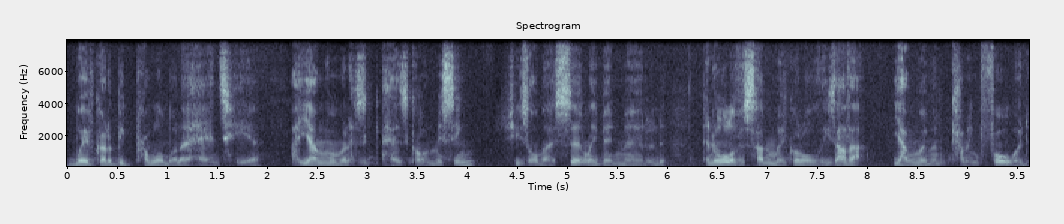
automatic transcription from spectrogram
we've got a big problem on our hands here. A young woman has, has gone missing. She's almost certainly been murdered. And all of a sudden, we've got all these other young women coming forward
